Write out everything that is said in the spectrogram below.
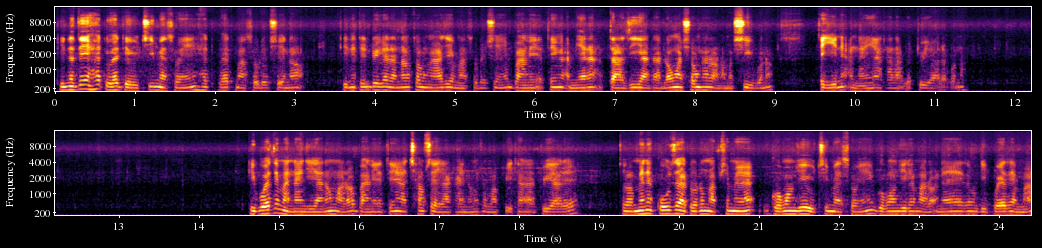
ဒီနှစ်တင်း head to head တွေကိုကြည့်မယ်ဆိုရင် head to head မှာဆိုလို့ရှိရင်တော့ဒီနှစ်တင်းတွေ့ခဲ့တာနောက်ဆုံး5ချိန်မှာဆိုလို့ရှိရင်ဘန်လင်အတင်းကအများအားအသာစီးရတာလုံးဝရှုံးထားတာတော့မရှိဘူးပေါ့နော် တရေနဲ့အနိုင်ရထားတာပဲတွေ့ရတယ်ပေါ့နော်ဒီပွဲစဉ်မှာနိုင်ကြရအောင်မှာတော့ဗန်လီအတင်းက60ရာခိုင်နှုန်းဆိုမှပေးထားတာတွေ့ရတယ်ဆိုတော့မင်းနဲ့60အတော်တော့မှဖြစ်မဲ့ဂိုပေါင်းကြီးကိုချိန်မဲ့ဆိုရင်ဂိုပေါင်းကြီးထဲမှာတော့အနည်းဆုံးဒီပွဲစဉ်မှာ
